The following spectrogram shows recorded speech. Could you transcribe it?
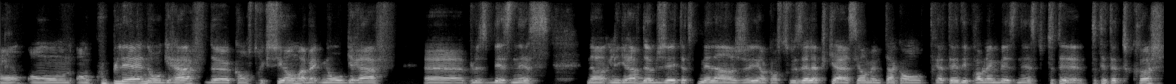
on, on- on couplait nos graphes de construction avec nos graphes euh, plus business, dans les graphes d'objets étaient tous mélangés. On construisait l'application en même temps qu'on traitait des problèmes business. Puis tout, est- tout était tout croche.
